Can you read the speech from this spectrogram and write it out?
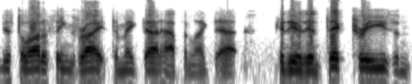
just a lot of things right to make that happen like that. Because he was in thick trees, and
